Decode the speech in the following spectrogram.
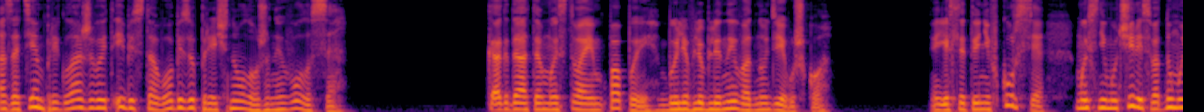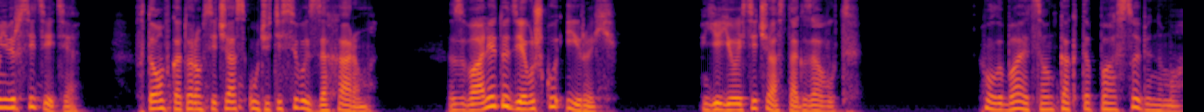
а затем приглаживает и без того безупречно уложенные волосы. «Когда-то мы с твоим папой были влюблены в одну девушку. Если ты не в курсе, мы с ним учились в одном университете, в том, в котором сейчас учитесь вы с Захаром. Звали эту девушку Ирой. Ее и сейчас так зовут». Улыбается он как-то по-особенному.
